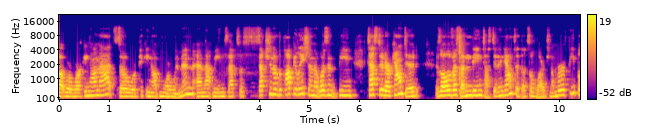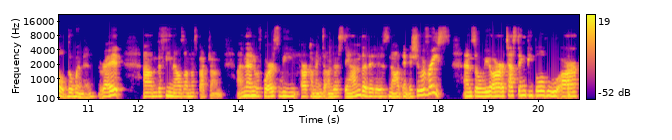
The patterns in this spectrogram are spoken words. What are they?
but we're working on that. So we're picking up more women, and that means that's a section of the population that wasn't being tested or counted is all of a sudden being tested and counted. That's a large number of people, the women, right? Um, the females on the spectrum. And then, of course, we are coming to understand that it is not an issue of race. And so we are testing people who are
